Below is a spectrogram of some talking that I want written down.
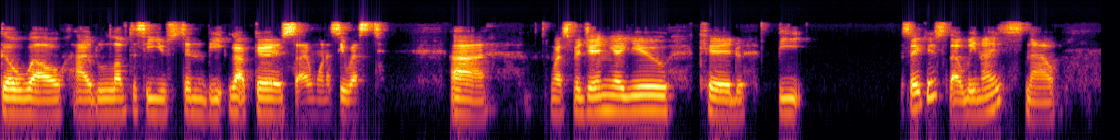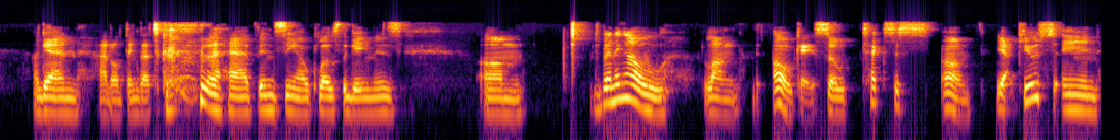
go well. I would love to see Houston beat Rutgers. I want to see West uh, West Virginia U could beat Syracuse. That would be nice. Now, again, I don't think that's going to happen, seeing how close the game is. Um, depending how long. Oh, okay, so Texas. Um, yeah, Cuse in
